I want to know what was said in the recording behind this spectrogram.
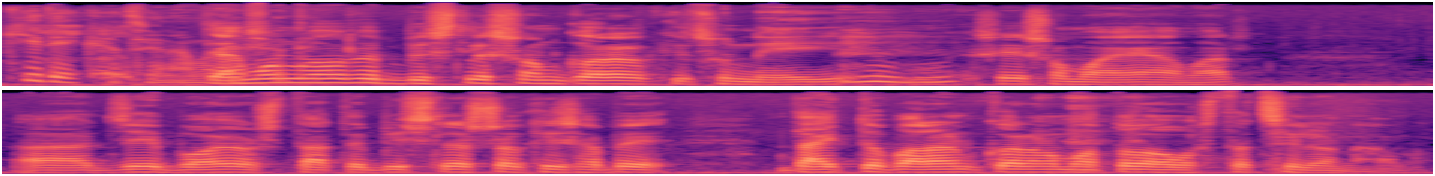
কি দেখেছেন তেমন ভাবে বিশ্লেষণ করার কিছু নেই সেই সময়ে আমার। আহ, যে বয়স তাতে বিশ্লেষক হিসাবে দায়িত্ব পালন করার মতো অবস্থা ছিল না আমার।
